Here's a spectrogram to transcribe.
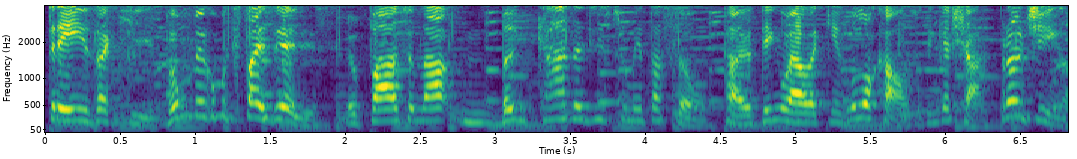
três aqui. Vamos ver como que faz eles. Eu faço na bancada de instrumentação. Tá, eu tenho ela aqui em algum local, só tem que achar. Prontinho.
